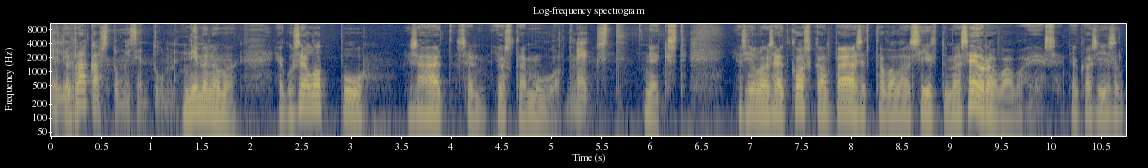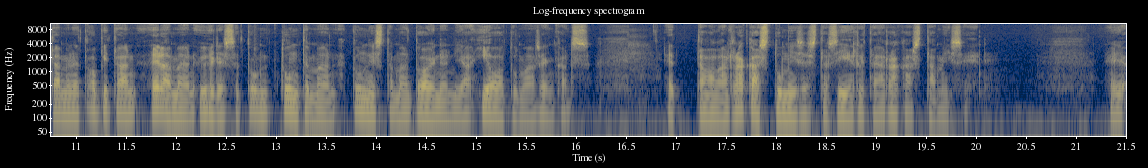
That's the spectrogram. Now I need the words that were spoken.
Eli ja, rakastumisen tunne. Nimenomaan. Ja kun se loppuu, niin sä haet sen jostain muualta. Next. Next. Ja silloin sä et koskaan pääse tavallaan siirtymään seuraavaan vaiheeseen, joka siis on tämmöinen, että opitaan elämään yhdessä, tuntemaan, tunnistamaan toinen ja hioutumaan sen kanssa. Että tavallaan rakastumisesta siirrytään rakastamiseen. Ja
